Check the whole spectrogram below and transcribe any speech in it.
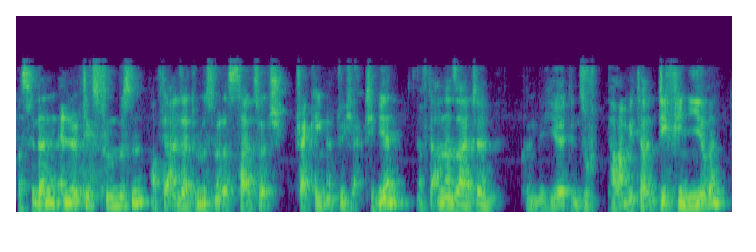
Was wir dann in Analytics tun müssen, auf der einen Seite müssen wir das Site Search Tracking natürlich aktivieren, auf der anderen Seite können wir hier den Suchparameter definieren,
